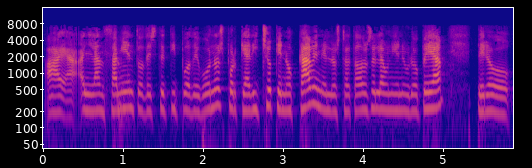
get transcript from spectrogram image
al lanzamiento de este tipo de bonos, porque ha dicho que no caben en los tratados de la Unión Europea, pero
